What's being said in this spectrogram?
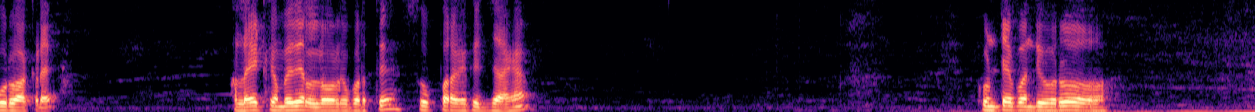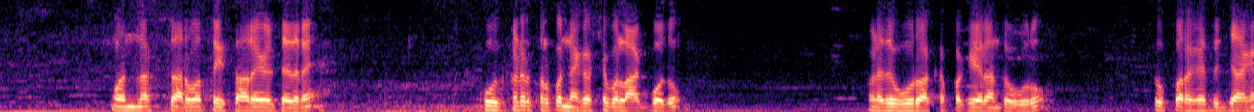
ಊರು ಆ ಕಡೆ. ಲೈಟ್ ಕಂಬ ಇದೆ, ಅಲ್ಲಿವರೆಗೂ ಬರುತ್ತೆ. ಸೂಪರ್ ಆಗುತ್ತೆ ಜಾಗ. ಕುಂಟೆ ಬಂದಿವರು ಒಂದು ಲಕ್ಷದ ಅರವತ್ತೈದು ಸಾವಿರ ಹೇಳ್ತಾ ಇದ್ದಾರೆ ಕೂತ್ಕೊಂಡ್ರೆ ಸ್ವಲ್ಪ ನೆಗೋಷಿಯಬಲ್ ಆಗ್ಬೋದು. ಒಳ್ಳೆಯದು ಊರು ಅಕ್ಕಪಕ್ಕ ಇರೋಂಥ ಊರು. ಸೂಪರ್ ಆಗೈತೆ ಜಾಗ.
